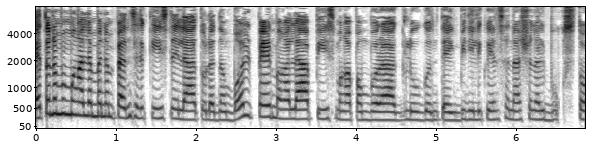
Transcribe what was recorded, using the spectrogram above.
Eto naman mga laman ng pencil case nila tulad ng ballpen, mga lapis, mga pambura, glue, gunting. Binili ko yan sa National Bookstore.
